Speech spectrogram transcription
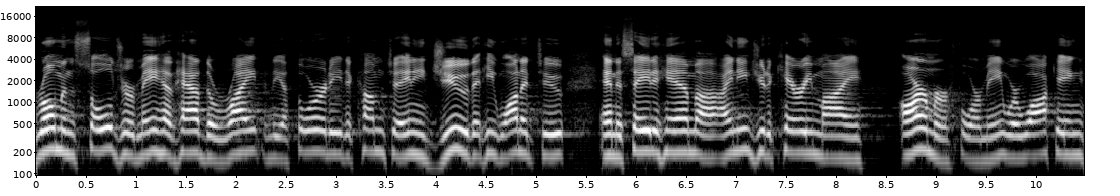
Roman soldier may have had the right and the authority to come to any Jew that he wanted to and to say to him, uh, I need you to carry my armor for me. We're walking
